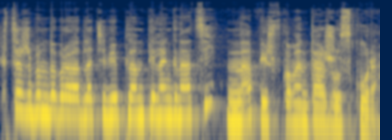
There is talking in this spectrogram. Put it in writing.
Chcesz, żebym dobrała dla Ciebie plan pielęgnacji? Napisz w komentarzu skóra.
